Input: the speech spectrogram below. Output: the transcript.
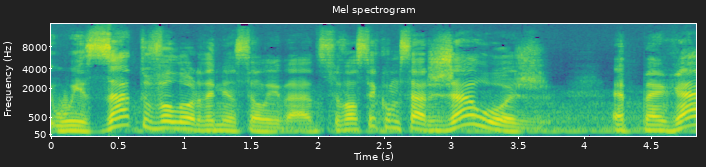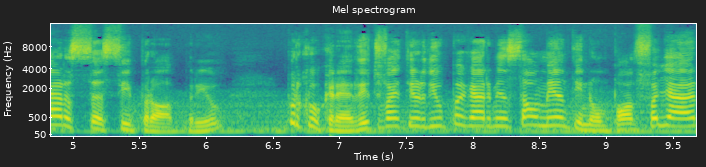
o exato valor da mensalidade, se você começar já hoje a pagar-se a si próprio, porque o crédito vai ter de o pagar mensalmente e não pode falhar.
